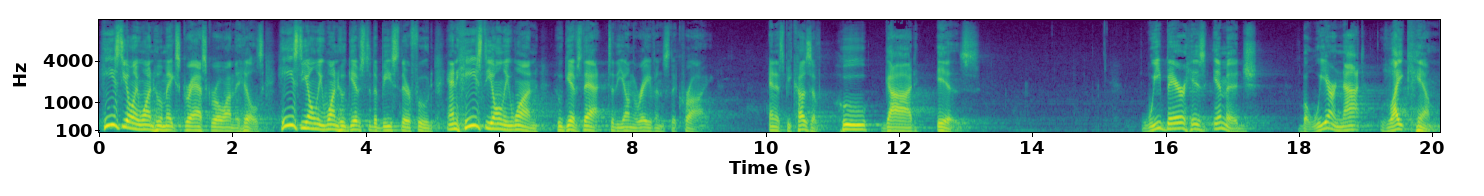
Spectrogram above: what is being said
He's the only one who makes grass grow on the hills. He's the only one who gives to the beasts their food. And he's the only one who gives that to the young ravens that cry and it's because of who God is. We bear his image, but we are not like him.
